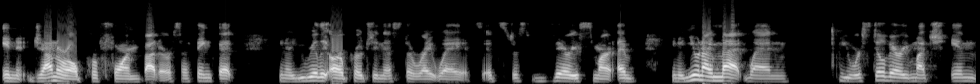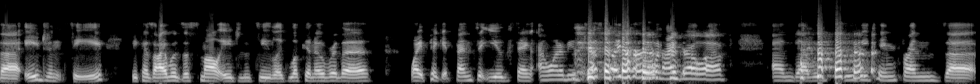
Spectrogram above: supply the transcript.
in general perform better. So I think that you know you really are approaching this the right way. It's it's just very smart. I've you know you and I met when you were still very much in the agency because I was a small agency, like looking over the white picket fence at you, saying, "I want to be just like her when I grow up." And uh, we, we, became friends uh,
